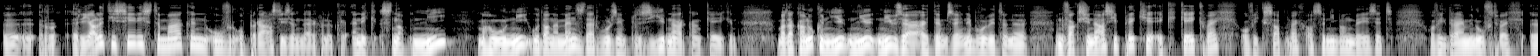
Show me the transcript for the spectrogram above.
uh, reality-series te maken over operaties en dergelijke. En ik snap niet, maar gewoon niet, hoe dan een mens daar voor zijn plezier naar kan kijken. Maar dat kan ook een nieuw, nieuw, nieuwsitem zijn. Bijvoorbeeld een, een vaccinatieprikje. Ik kijk weg, of ik sap weg als er niemand bij zit, of ik draai mijn hoofd weg. Uh,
